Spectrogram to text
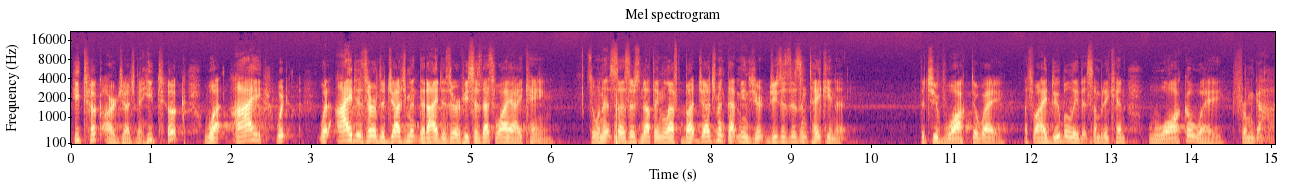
he took our judgment. He took what I, what, what I deserve, the judgment that I deserve. He says, that's why I came. So when it says there's nothing left but judgment, that means Jesus isn't taking it, that you've walked away. That's why I do believe that somebody can walk away from God.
